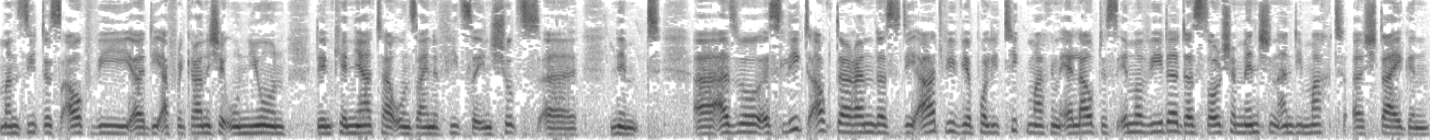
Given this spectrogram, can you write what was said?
Man sieht es auch, wie äh, die Afrikanische Union den Kenyatta und seine Vize in Schutz äh, nimmt. Also es liegt auch daran, dass die Art, wie wir Politik machen, erlaubt es immer wieder, dass solche Menschen an die Macht steigen.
